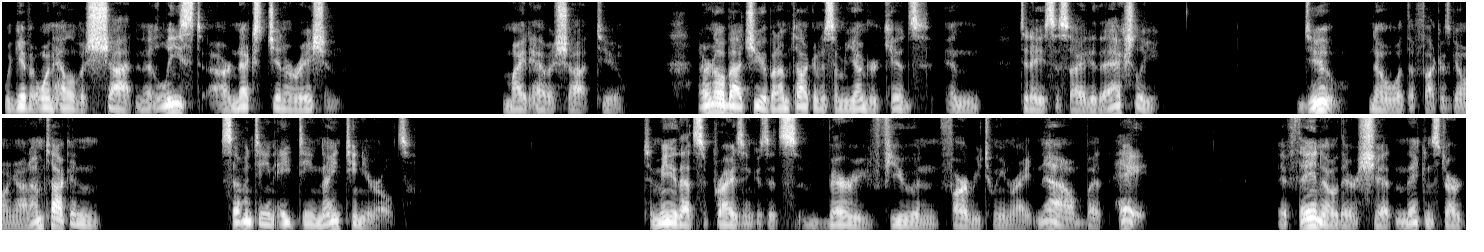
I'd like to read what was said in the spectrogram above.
we give it one hell of a shot, and at least our next generation might have a shot too. I don't know about you, but I'm talking to some younger kids in today's society that actually do know what the fuck is going on. I'm talking 17, 18, 19 year olds. To me, that's surprising because it's very few and far between right now. But hey, if they know their shit and they can start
